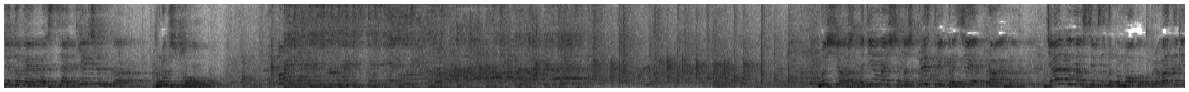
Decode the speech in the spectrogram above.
що думає ось ця дівчинка про школу. Ну що ж, надіємося, що наш пристрій працює правильно. Дякуємо всім за допомогу в проведенні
